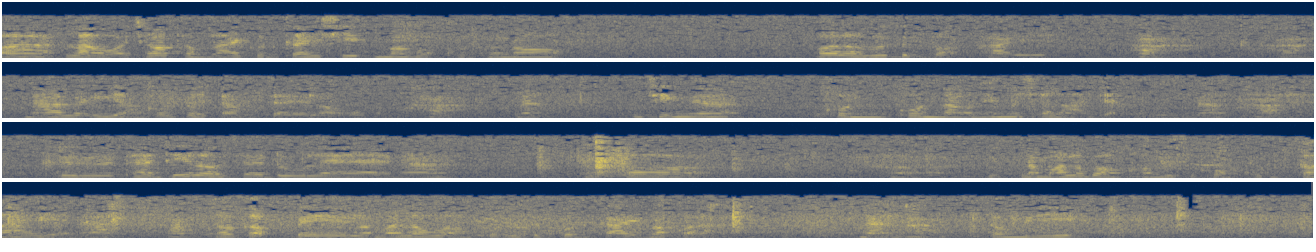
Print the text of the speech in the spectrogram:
ว่าเราอะชอบทำร้ายคนใกล้ชิดมากกว่าคนข้างนอก เพราะเรารู้สึกปลอดภัย ค่ะ ค่ะนะและอีกอย่างเขาใจจำใจเราค่ะ นะจริงๆเนี่ยคนคนเราเนี่ยไม่ฉลาดอย่างหนึ่งนะค่ะ คือแทนที่เราจะดูแลนะ แล้วก็ระมัดระวังความรู้สึกของคนใกล้นะเรากลับไประมัดระวังความรู้สึกคนไกลมากกว่านะตรงนี้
